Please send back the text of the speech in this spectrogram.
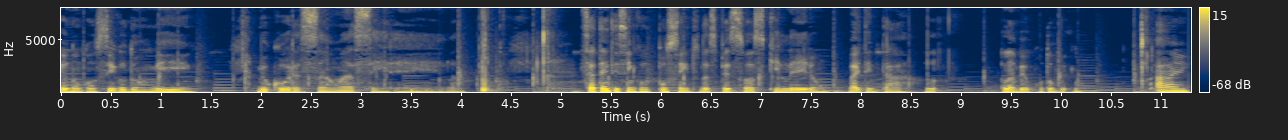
eu não consigo dormir. Meu coração acerela. 75% das pessoas que leram vai tentar lamber o cotovelo. Ai,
